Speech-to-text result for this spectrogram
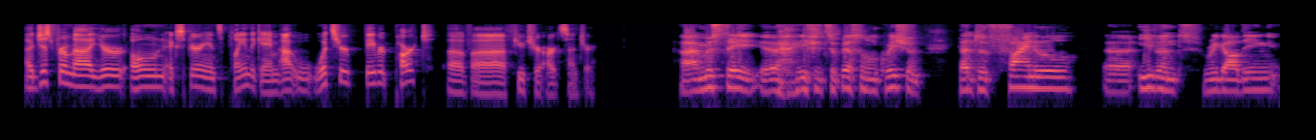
uh, just from uh, your own experience playing the game, uh, what's your favorite part of uh, Future Art Center? I must say, uh, if it's a personal question, that the final event regarding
